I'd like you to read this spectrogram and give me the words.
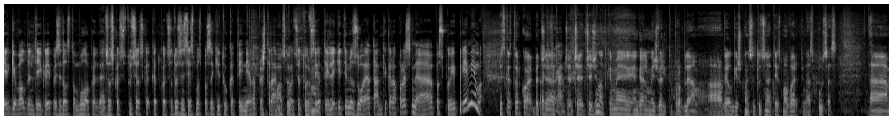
irgi valdantieji kreipiasi dėl Stambulo konvencijos konstitucijos, kad, konstitucinis teismas pasakytų, kad tai nėra prieštaravimas konstitucijai, tai legitimizuoja tam tikrą prasme paskui prieimimą. Viskas tvarkoja, bet čia, čia, čia, čia žinot, kame galima išvelgti problemą, vėlgi iš konstitucinio teismo varpinės pusės. A,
